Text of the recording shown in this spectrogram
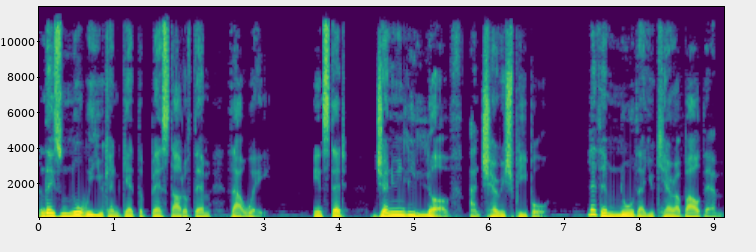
and there is no way you can get the best out of them that way. Instead, genuinely love and cherish people. Let them know that you care about them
